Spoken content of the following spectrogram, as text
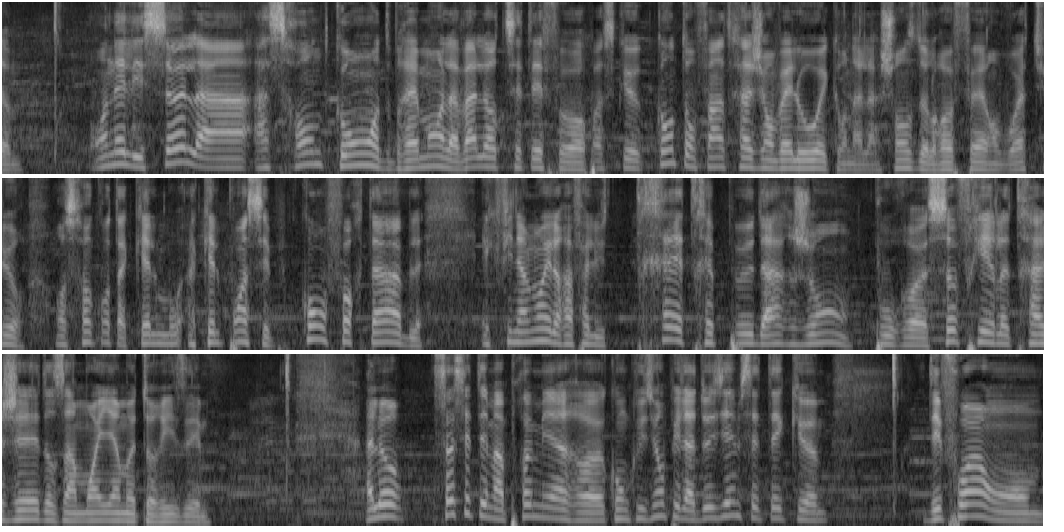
on est les seuls à, à se rendre compte vraiment la valeur de cet effort. Parce que quand on fait un trajet en vélo et qu'on a la chance de le refaire en voiture, on se rend compte à quel, mo- à quel point c'est confortable et que finalement il aura fallu très très peu d'argent pour euh, s'offrir le trajet dans un moyen motorisé. Alors ça c'était ma première euh, conclusion. Puis la deuxième c'était que des fois on,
